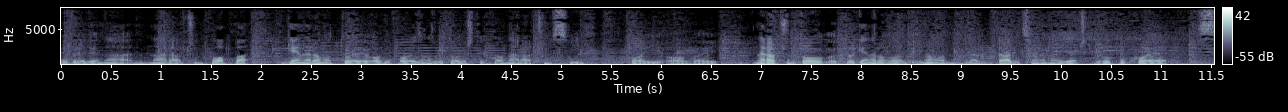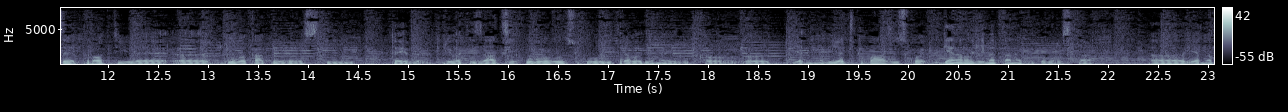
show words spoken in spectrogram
uvrede na, na račun Hopa, generalno to je ovde povezano zbog toga što je kao na račun svih koji ovaj na račun to, to generalno imamo na, tradicionalne navijačke grupe koje se protive e, bilo kakvoj vrsti te privatizacije klubova, budući klubovi bi trebalo da imaju kao e, jednu navijačku bazu koje generalno da ima ta nekakva vrsta jednog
